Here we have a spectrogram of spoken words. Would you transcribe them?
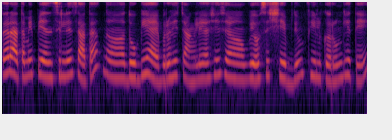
तर आता मी पेन्सिलनेच आता दोघी आयब्रो हे चांगले असे व्यवस्थित शेप देऊन फिल करून घेते.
